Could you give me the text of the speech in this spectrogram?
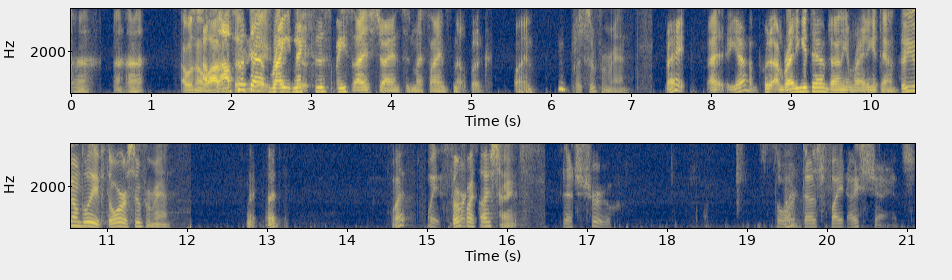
uh, uh-huh. I wasn't I'll, alive. in I'll put that right but- next to the space ice giants in my science notebook. Fine, But Superman. right? I, yeah, I'm, put, I'm writing it down, Donnie. I'm writing it down. Who you gonna believe, Thor or Superman? What? what? What? Wait, Thor Thor. fights ice giants. That's true. Thor What? does fight ice giants.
